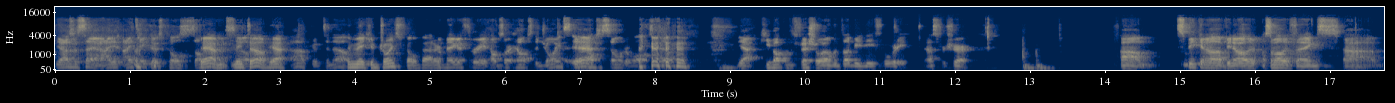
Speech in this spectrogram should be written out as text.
yeah I was gonna say I, I take those pills Yeah, supplements, me too. Yeah, oh good to know and make your joints feel better. omega three it helps it helps the joints and it Yeah. helps the cylinder walls so, yeah, keep up with the fish oil and the WD forty. That's for sure. Um, speaking of, you know, other some other things, um,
